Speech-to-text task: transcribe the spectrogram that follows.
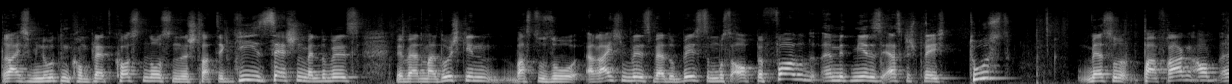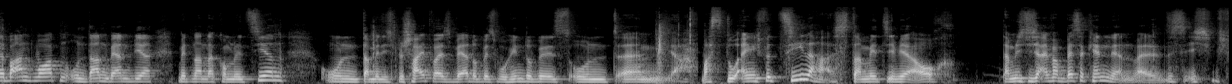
30 Minuten komplett kostenlos, eine Strategie-Session, wenn du willst. Wir werden mal durchgehen, was du so erreichen willst, wer du bist. Du musst auch, bevor du äh, mit mir das Erstgespräch tust, wirst du ein paar Fragen äh, beantworten und dann werden wir miteinander kommunizieren und damit ich Bescheid weiß, wer du bist, wohin du willst und ähm, ja, was du eigentlich für Ziele hast, damit wir auch, damit ich dich einfach besser kennenlernen, weil das, ich, ich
